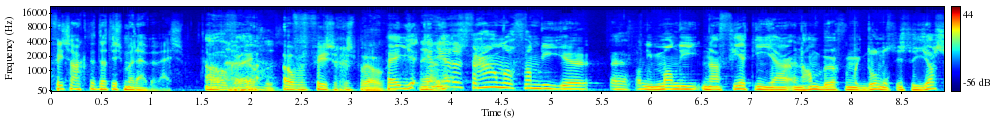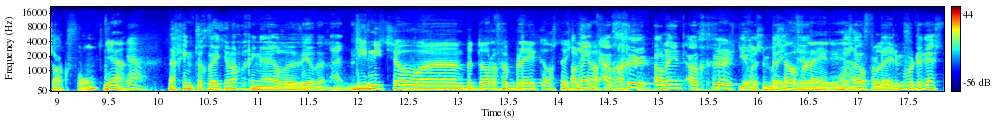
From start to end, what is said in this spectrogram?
visakte, dat is mijn rijbewijs. Oh, Oké. Over vissen gesproken. Hey, je- ken je dat verhaal nog van die, eh, eh, van die man die na 14 jaar een hamburger van McDonald's in zijn jaszak vond? Ja. Ja. Daar ging toch, weet je nog, er ging een hele wereld... Die niet zo eh, bedorven bleken als dat je Alleen het, alleen het augurkje was een Was beetje... overleden, ja. Was overleden, maar voor de rest...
